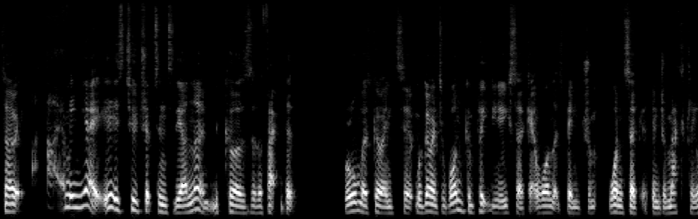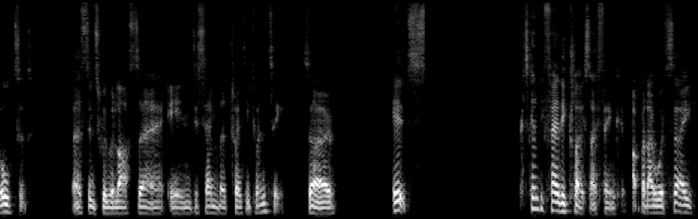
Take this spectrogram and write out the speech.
So, I mean, yeah, it is two trips into the unknown because of the fact that we're almost going to we're going to one completely new circuit and one that's been one circuit that's been dramatically altered uh, since we were last there in December 2020. So it's it's going to be fairly close, I think. But I would say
